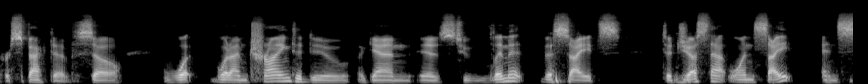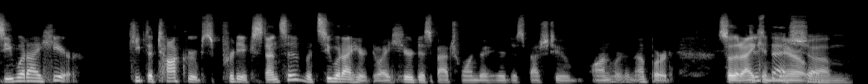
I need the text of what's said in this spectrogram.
perspective. So what what I'm trying to do again is to limit the sites to Mhm. just that one site and see what I hear. Keep the talk groups pretty extensive, but see what I hear. Do I hear dispatch one? Do I hear dispatch two? Onward and upward, so that I can dispatch, narrow. um,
